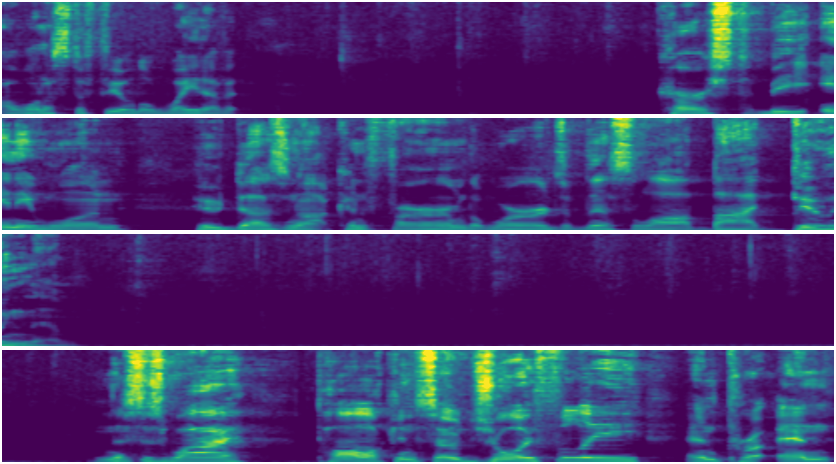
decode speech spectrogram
I want us to feel the weight of it. Cursed be anyone who does not confirm the words of this law by doing them. And this is why Paul can so joyfully and, pro- and,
